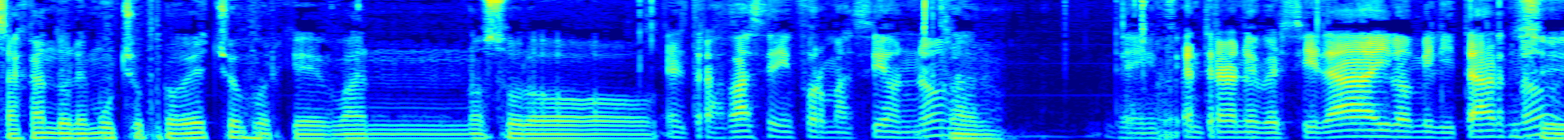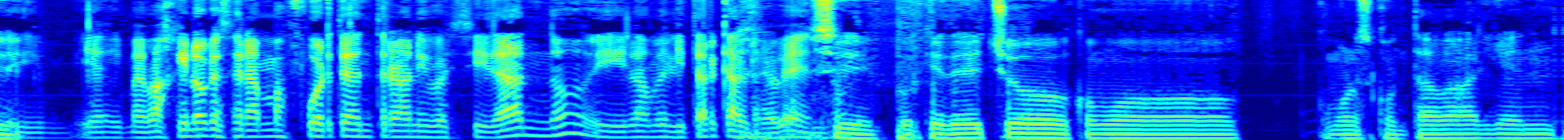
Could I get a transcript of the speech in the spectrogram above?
sacándole mucho provecho porque van no solo... El trasvase de información, ¿no? Claro, De entre la universidad y lo militar, ¿no? Sí. Y, y me imagino que será más fuerte entre la universidad, ¿no? Y la militar que al revés, ¿no? Sí, porque de hecho, como, como nos contaba alguien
